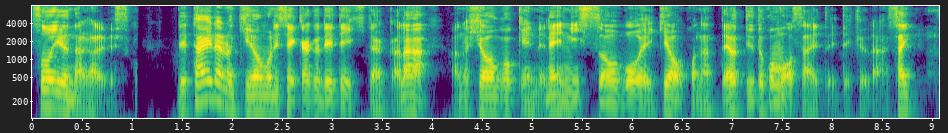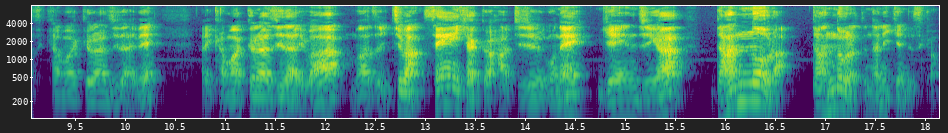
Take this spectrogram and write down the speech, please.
そういう流れです。で、平の清盛せっかく出てきたから、あの、兵庫県でね、日宋貿易を行ったよっていうところも押さえておいてください。鎌倉時代ね。はい、鎌倉時代は、まず1番、1185年、源氏が壇ノ浦。壇ノ浦って何県ですか？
